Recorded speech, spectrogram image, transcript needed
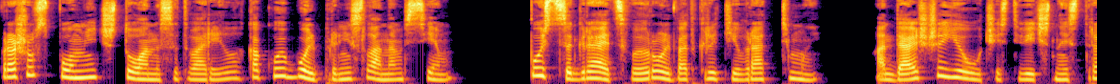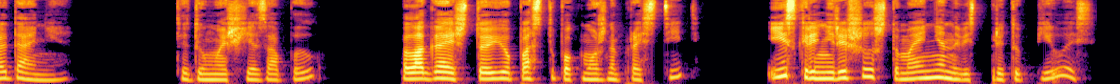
Прошу вспомнить, что она сотворила, какую боль принесла нам всем. Пусть сыграет свою роль в открытии врат тьмы, а дальше ее участь — вечные страдания. Ты думаешь, я забыл? Полагаешь, что ее поступок можно простить? Искренне решил, что моя ненависть притупилась?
